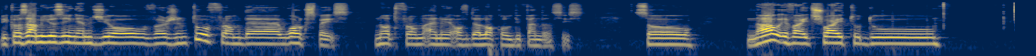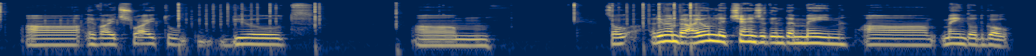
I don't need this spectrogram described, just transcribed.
Because I'm using MGO version 2 from the workspace not from any of the local dependencies. So now if I try to do, uh, if I try to build, um, so remember I only changed it in the main uh, main.go.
